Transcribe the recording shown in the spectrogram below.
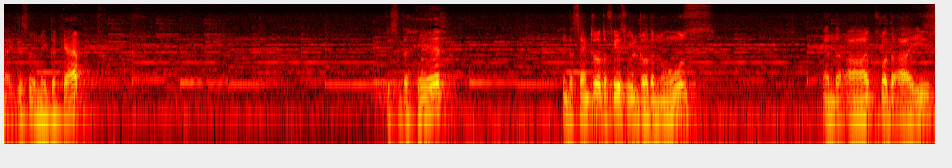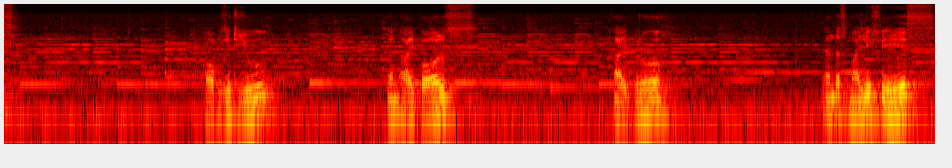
like this will make the cap. This is the hair. In the center of the face we will draw the nose and the arc for the eyes. Opposite you and eyeballs. Eyebrow. And the smiley face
